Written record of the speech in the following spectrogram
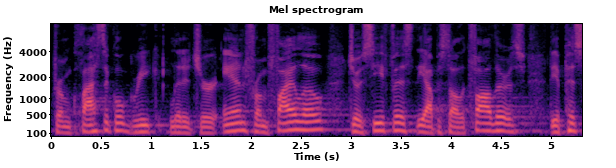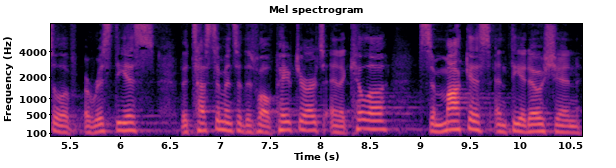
from classical Greek literature and from Philo, Josephus, the Apostolic Fathers, the Epistle of Aristeas, the Testaments of the Twelve Patriarchs, and Aquila, Symmachus, and Theodotion,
